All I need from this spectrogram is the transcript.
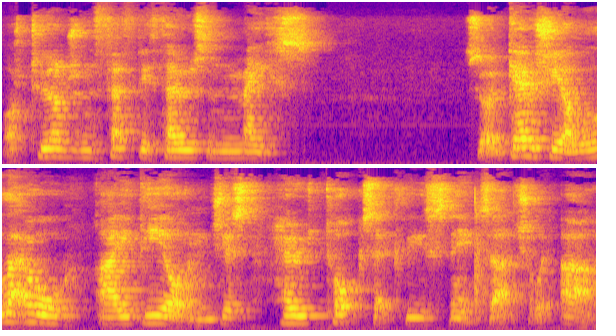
or 250,000 mice. So it gives you a little idea on just how toxic these snakes actually are.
